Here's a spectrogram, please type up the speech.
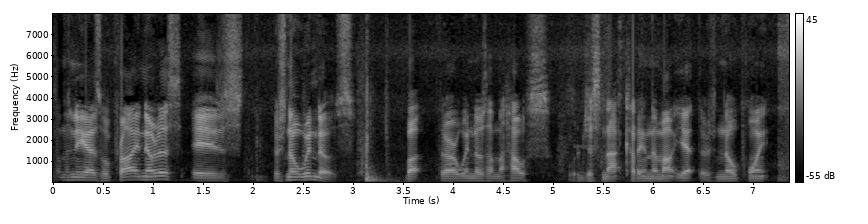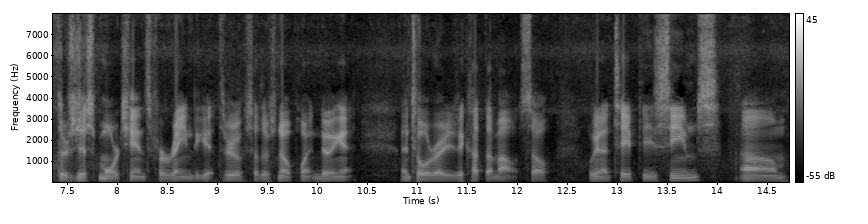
Something you guys will probably notice is there's no windows, but there are windows on the house. We're just not cutting them out yet. There's no point. There's just more chance for rain to get through, so there's no point in doing it until we're ready to cut them out. So we're gonna tape these seams. Um,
